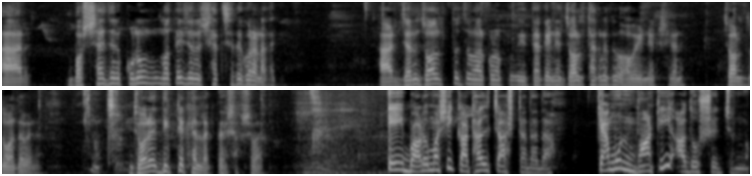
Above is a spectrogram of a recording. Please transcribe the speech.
আর বর্ষায় যেন কোনো মতেই যেন স্যাঁত সাথে গোড়া না থাকে। আর যেন জল তো জমার কোনো ই থাকে না জল থাকলে তো হবেই না সেখানে। জল জমা যাবে না। আচ্ছা। জলের দিকটা খেয়াল রাখতে হবে সবসময়। এই বারো মাসি কাঁঠাল চাষটা দাদা কেমন মাটি আদর্শের জন্য?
